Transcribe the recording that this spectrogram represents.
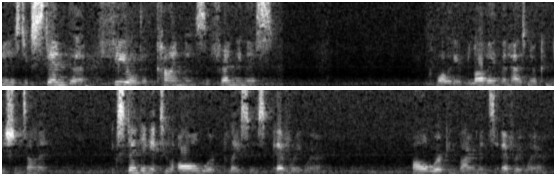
And just extend the field of kindness, of friendliness, quality of loving that has no conditions on it, extending it to all workplaces everywhere, all work environments everywhere.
